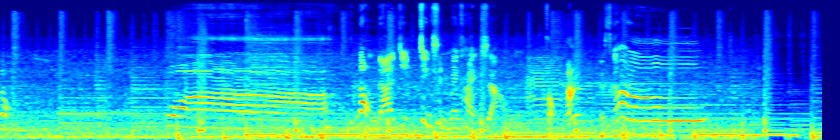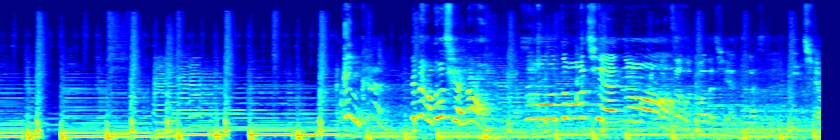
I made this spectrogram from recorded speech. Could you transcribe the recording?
栋。哇，那我们等下进进去里面看一下，走吧，Let's go。钱哦，好多钱哦，这么多的钱，这个是一千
